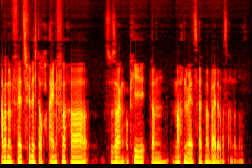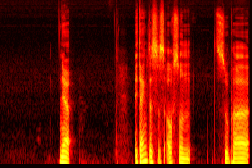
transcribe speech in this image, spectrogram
Aber dann fällt es vielleicht auch einfacher zu sagen, okay, dann machen wir jetzt halt mal beide was anderes. Ja. Ich denke, das ist auch so ein super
